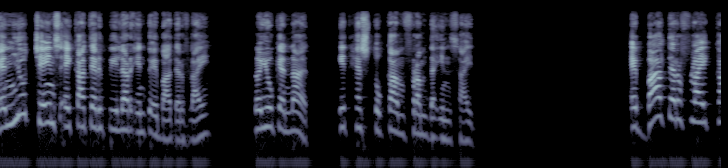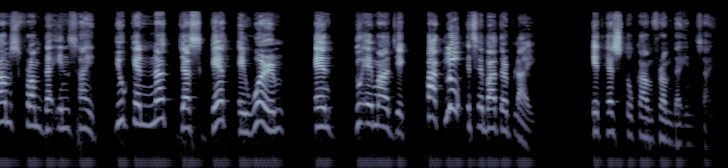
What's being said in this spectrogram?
Can you change a caterpillar into a butterfly? No, you cannot. It has to come from the inside. A butterfly comes from the inside. You cannot just get a worm and do a magic. Pak, look, it's a butterfly. It has to come from the inside.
